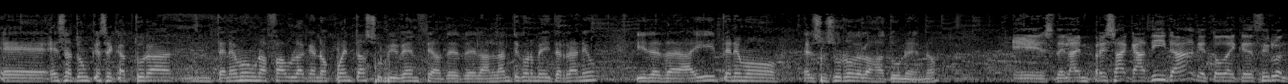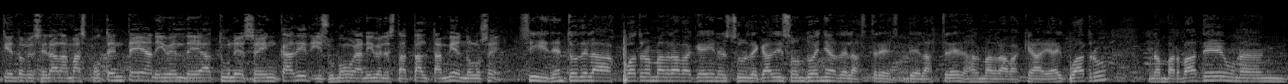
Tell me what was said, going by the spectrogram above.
eh, ese atún que se captura, mm, tenemos una fábula que nos cuenta sus vivencias desde el Atlántico al Mediterráneo y desde ahí tenemos el susurro de los atunes, ¿no? es de la empresa Gadira, que todo hay que decirlo, entiendo que será la más potente a nivel de atunes en Cádiz y supongo que a nivel estatal también, no lo sé. Sí, dentro de las cuatro almadrabas que hay en el sur de Cádiz son dueñas de las tres, de las tres almadrabas que hay. Hay cuatro, una en Barbate, una en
